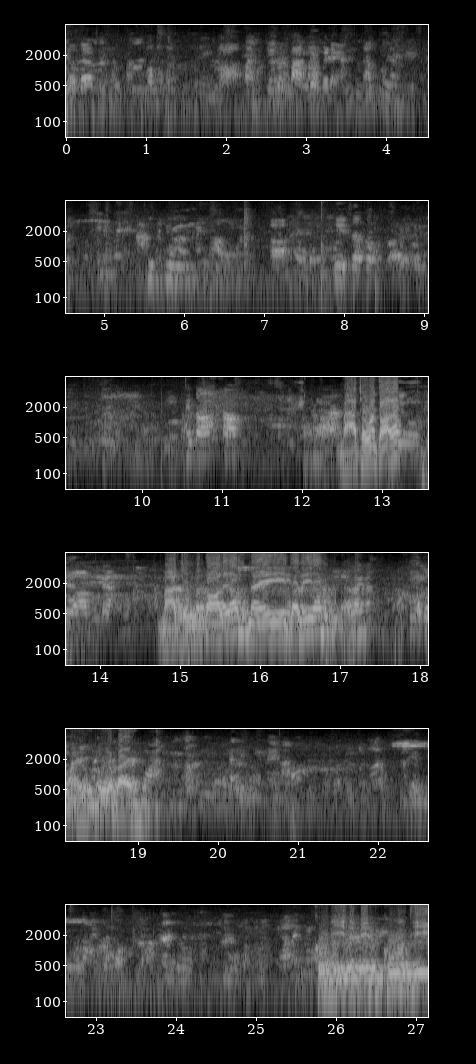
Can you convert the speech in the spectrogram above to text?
ดี๋ยวได้อ่าเจอรถปากเรื่องไปไหนอะอ่าที่เสื้อส้มไอ้ต๊อกต๊อกมาชมกันต่อครับดูตัวพวกเนี้ย มาชมกันต่อเลยครับ ในตอนนี้ครับไรนะในคู่ต่อไปคู่นี้จะเป็นคู่ที่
